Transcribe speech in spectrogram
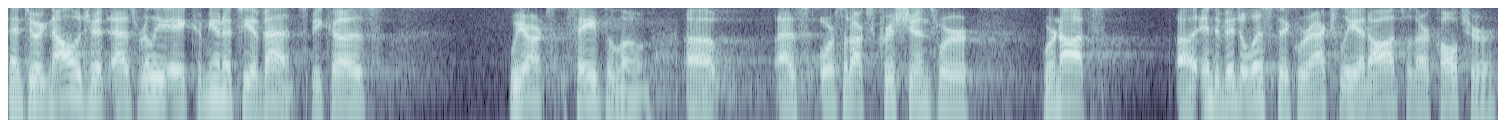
and to acknowledge it as really a community event because we aren't saved alone. Uh, as Orthodox Christians, we're, we're not uh, individualistic, we're actually at odds with our culture.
